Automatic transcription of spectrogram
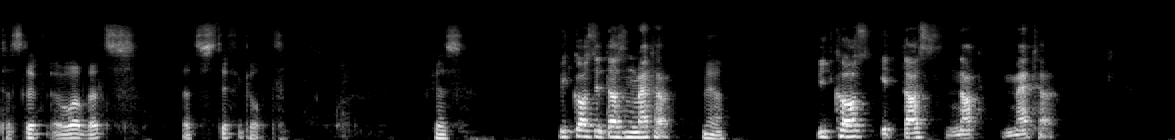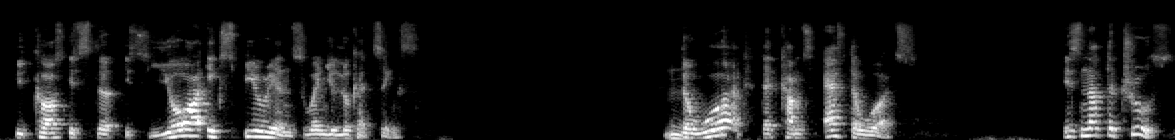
that's diff- well that's that's difficult because Because it doesn't matter. yeah Because it does not matter. Because it's the it's your experience when you look at things. Mm. The word that comes afterwards is not the truth.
